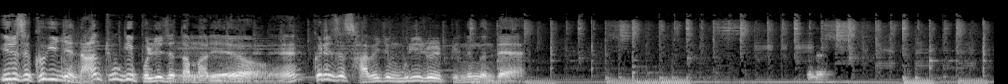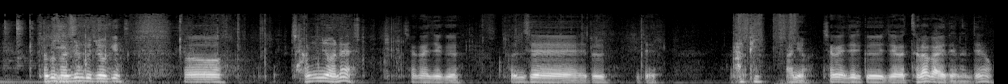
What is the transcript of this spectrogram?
이래서 거기 이제 난투기 벌려졌단 말이에요. 음. 네네. 그래서 사회적 무리를 빚는 건데 저도 사실 그 저기 어 작년에 제가 이제 그 전세를 이제 탈피 아니요. 제가 이제 그 제가 들어가야 되는데요.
